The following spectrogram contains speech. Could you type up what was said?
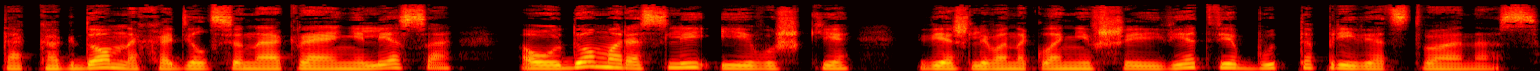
так как дом находился на окраине леса, а у дома росли ивушки, вежливо наклонившие ветви, будто приветствуя нас.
